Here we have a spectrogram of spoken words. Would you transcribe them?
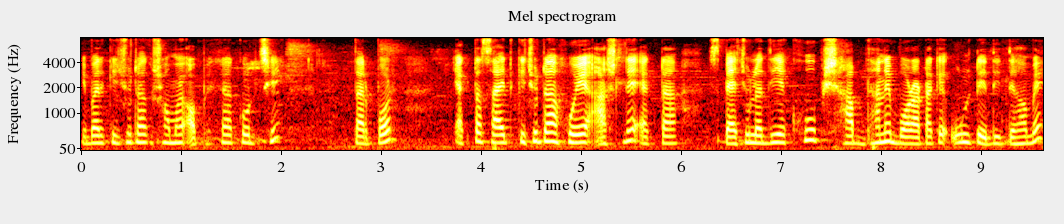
এবার কিছুটা সময় অপেক্ষা করছি। তারপর একটা সাইড কিছুটা হয়ে আসলে একটা স্প্যাচুলা দিয়ে খুব সাবধানে বড়াটাকে উল্টে দিতে হবে।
